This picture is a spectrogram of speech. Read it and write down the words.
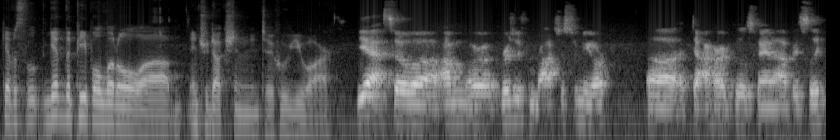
Give us give the people a little uh, introduction into who you are. Yeah, so uh, I'm originally from Rochester, New York. Uh, diehard Bills fan, obviously.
